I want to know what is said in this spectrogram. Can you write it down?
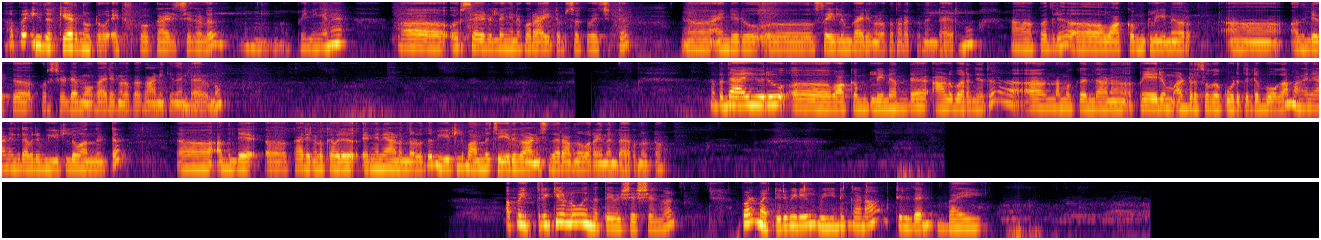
അപ്പോൾ ഇതൊക്കെയായിരുന്നു കേട്ടോ എക്സ്പോ കാഴ്ചകൾ പിന്നെ ഇങ്ങനെ ഒരു സൈഡിൽ ഇങ്ങനെ കുറേ ഐറ്റംസ് ഒക്കെ വെച്ചിട്ട് അതിന്റെ ഒരു സെയിലും കാര്യങ്ങളൊക്കെ നടക്കുന്നുണ്ടായിരുന്നു. അപ്പോൾ അതിൽ വാക്കം ക്ലീനർ അതിന്റെയൊക്കെ കുറച്ച് ഡെമോ കാര്യങ്ങളൊക്കെ കാണിക്കുന്നുണ്ടായിരുന്നു. അപ്പോൾ ഇതാ ഈ ഒരു വാക്കം ക്ലീനറിന്റെ ആൾ പറഞ്ഞത് നമുക്ക് എന്താണ് പേരും അഡ്രസ്സൊക്കെ കൊടുത്തിട്ട് പോകാം. അങ്ങനെയാണെങ്കിൽ അവർ വീട്ടിൽ വന്നിട്ട് അതിന്റെ കാര്യങ്ങളൊക്കെ അവർ എങ്ങനെയാണെന്നുള്ളത് വീട്ടിൽ വന്ന് ചെയ്ത് കാണിച്ചു തരാമെന്ന് പറയുന്നുണ്ടായിരുന്നു കേട്ടോ. അപ്പോൾ ഇത്രയ്ക്കുള്ളൂ ഇന്നത്തെ വിശേഷങ്ങൾ. അപ്പോൾ മറ്റൊരു വീഡിയോയിൽ വീണ്ടും കാണാം. Till then bye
